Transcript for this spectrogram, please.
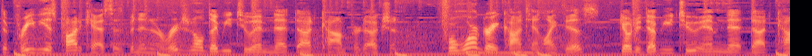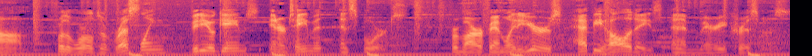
The previous podcast has been an original W2Mnet.com production. For more great content like this, go to W2Mnet.com for the worlds of wrestling, video games, entertainment, and sports. From our family to yours, happy holidays and a Merry Christmas.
